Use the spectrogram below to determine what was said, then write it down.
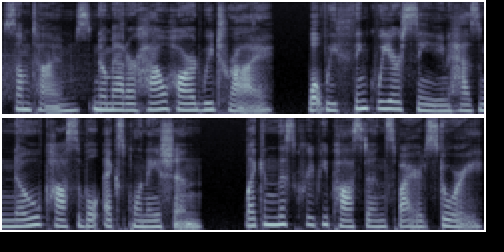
Sometimes, no matter how hard we try, what we think we are seeing has no possible explanation like in this creepypasta inspired story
